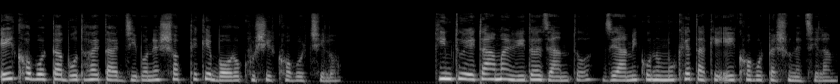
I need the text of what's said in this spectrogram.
এই খবরটা বোধহয় তার জীবনের সবথেকে বড় খুশির খবর ছিল। কিন্তু এটা আমার হৃদয় জানত যে আমি কোনো মুখে তাকে এই খবরটা শুনেছিলাম।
